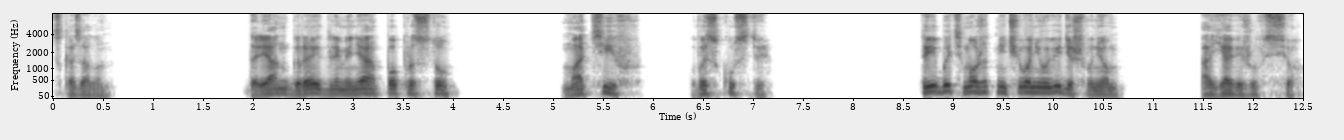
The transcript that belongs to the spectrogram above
сказал он, — Дариан Грей для меня попросту мотив в искусстве. Ты, быть может, ничего не увидишь в нем, а я вижу все.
